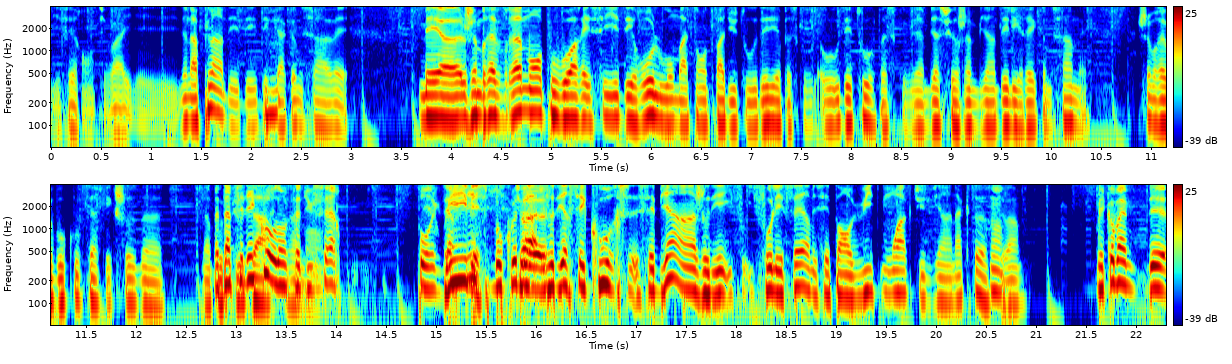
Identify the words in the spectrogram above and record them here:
différents, tu vois. Il y- en a plein des, des, des Mhm. cas comme ça, mais, mais euh, j'aimerais vraiment pouvoir essayer des rôles où on m'attend pas du tout au délire, parce que, au détour, parce que bien, bien sûr, j'aime bien délirer comme ça, mais j'aimerais beaucoup faire quelque chose d'un peu Bah, T'as plus fait des cours, donc t'as dû faire pour exercice beaucoup Tu de... vois, je veux dire, ces cours, c'est c'est bien, hein, je veux dire, il faut, il faut les faire, mais c'est pas en 8 mois que tu deviens un acteur, Non. tu vois. Mais quand même, des-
